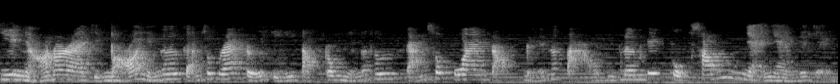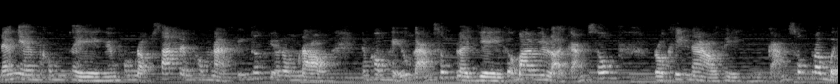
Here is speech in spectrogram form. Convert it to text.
chia nhỏ nó ra, chị bỏ những cái thứ cảm xúc rác rưởi, chị chỉ tập trung những cái thứ cảm xúc quan trọng để nó tạo nên cái cuộc sống nhẹ nhàng cho chị. Nếu như em không thiền, em không đọc sách, em không nạp kiến thức vô trong đầu, em không hiểu cảm xúc là gì, có bao nhiêu loại cảm xúc, rồi khi nào thì cảm xúc nó bị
